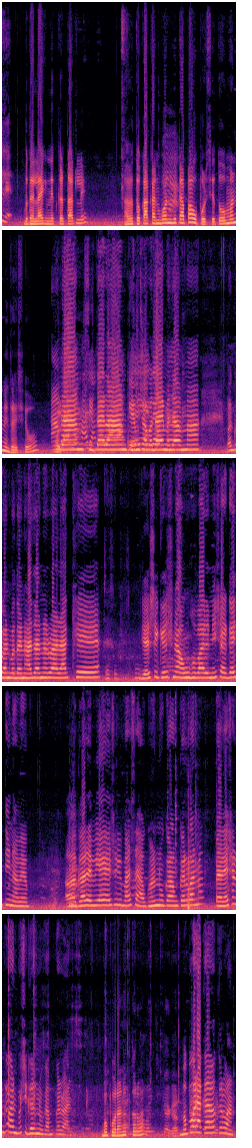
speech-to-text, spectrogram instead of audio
એટલે. બધા લાઈક નથી કરતા એટલે? હવે તો કાકાને બોન બીટા પાવું પડશે તો મન નહીં જાય છે હો. રામ રામ સીતારામ કેમ છો બધા મજામાં? ભગવાન બધાને હાજર નરવા રાખે. જય શ્રી કૃષ્ણ. હું સવારે નિશાળ ગઈ હતી ને હવે ઘરે વ્યાયા છીએ પાછા ઘરનું કામ કરવાનું પહેલા રેશન કરવાનું પછી ઘરનું કામ કરવાનું. બપોરા નથી કરવા? બપોરા કરવા કરવાનું.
